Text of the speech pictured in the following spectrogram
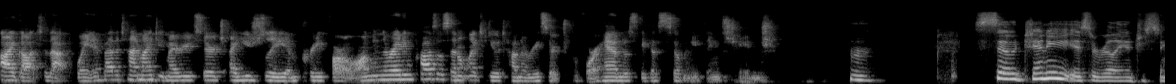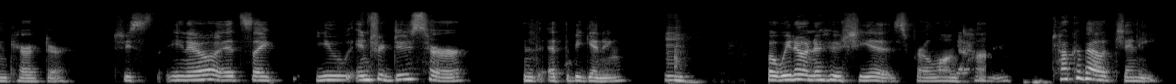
I got to that point, and by the time I do my research, I usually am pretty far along in the writing process. I don't like to do a ton of research beforehand just because so many things change. Hmm. So Jenny is a really interesting character she's you know it's like you introduce her in, at the beginning mm. but we don't know who she is for a long yeah. time talk about jenny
